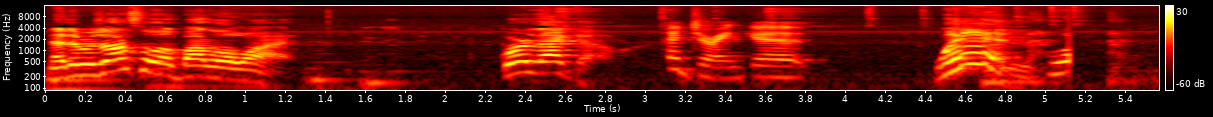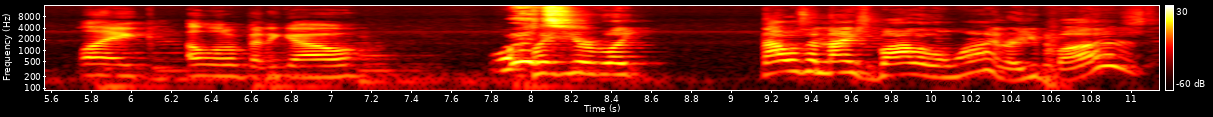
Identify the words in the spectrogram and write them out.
Now there was also a bottle of wine. Where did that go? I drank it When? like a little bit ago. What? But you're like, that was a nice bottle of wine. Are you buzzed?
